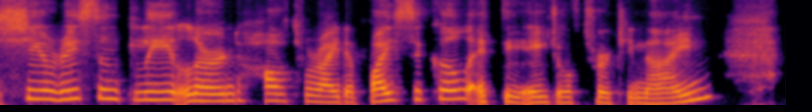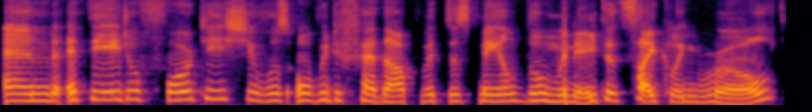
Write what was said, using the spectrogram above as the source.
She recently learned how to ride a bicycle at the age of 39. And at the age of 40, she was already fed up with this male dominated cycling world.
